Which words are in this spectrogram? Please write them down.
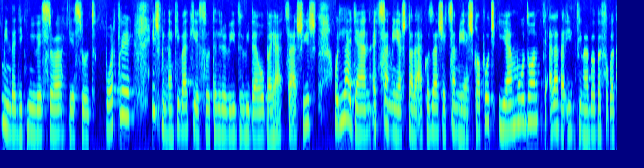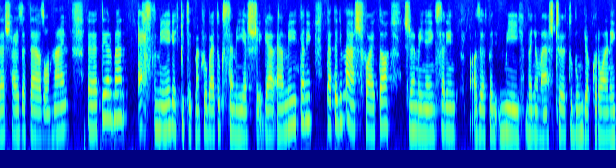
mindegyik művészről készült portré, és mindenkivel készült egy rövid videóbejátszás is, hogy legyen egy személyes találkozás, egy személyes kapocs, ilyen módon, ugye eleve intimebb a befogadás helyzete az online térben, ezt még egy picit megpróbáltuk személyességgel elmélyíteni, tehát egy másfajta, és reményeink szerint azért egy mély benyomást tudunk gyakorolni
